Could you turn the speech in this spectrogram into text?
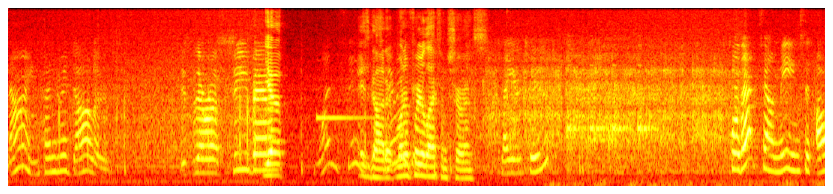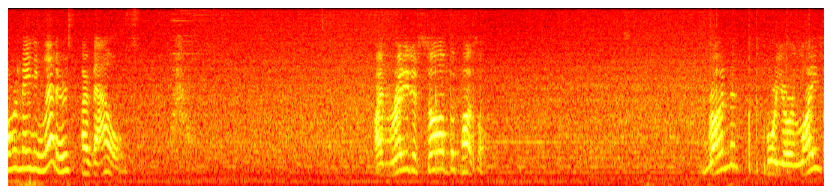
$900. Is there a C, Vanna? Yep. One C. He's got it. Where Running is for your life insurance. Player two. Well, that sound means that all remaining letters are vowels. I'm ready to solve the puzzle. Run for your life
